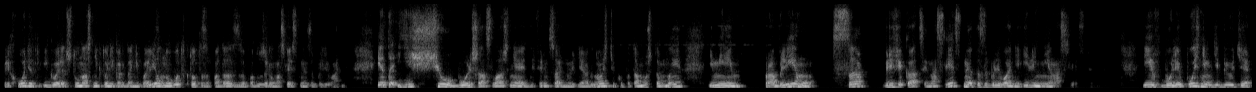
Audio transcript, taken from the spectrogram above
приходит и говорят, что у нас никто никогда не болел, но вот кто-то заподозрил наследственное заболевание. Это еще больше осложняет дифференциальную диагностику, потому что мы имеем проблему с верификацией, наследственное это заболевание или не наследственное. И в более позднем дебюте,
